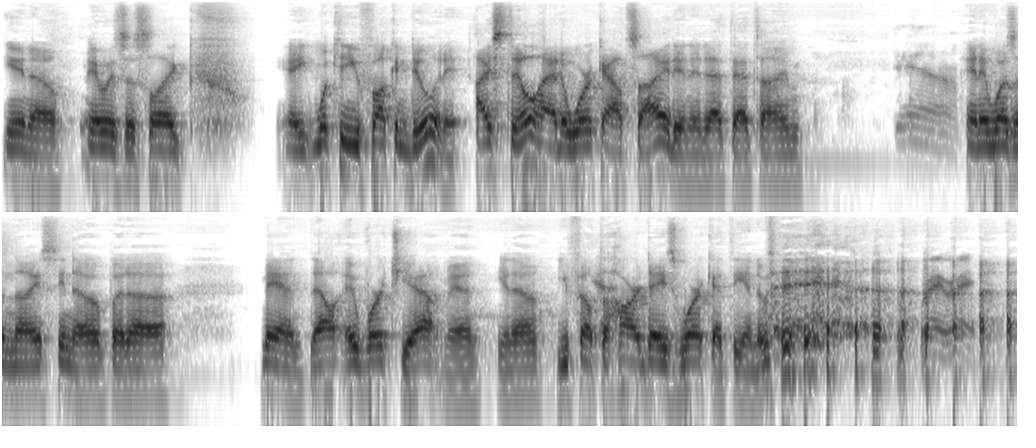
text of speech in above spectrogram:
You know, it was just like, hey, what can you fucking do in it? I still had to work outside in it at that time. Damn. and it wasn't nice, you know. But uh, man, now it worked you out, man. You know, you felt the hard day's work at the end of it. Right, right.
